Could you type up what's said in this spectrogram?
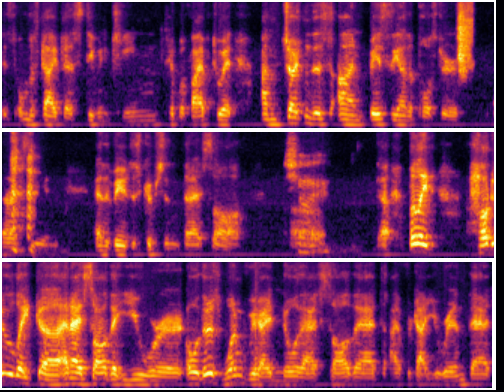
it's almost got like a Stephen King type of vibe to it. I'm judging this on basically on the poster that I've seen and the video description that I saw. sure Yeah, but like, how do like? Uh, and I saw that you were. Oh, there's one movie I know that I saw that I forgot you were in. That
